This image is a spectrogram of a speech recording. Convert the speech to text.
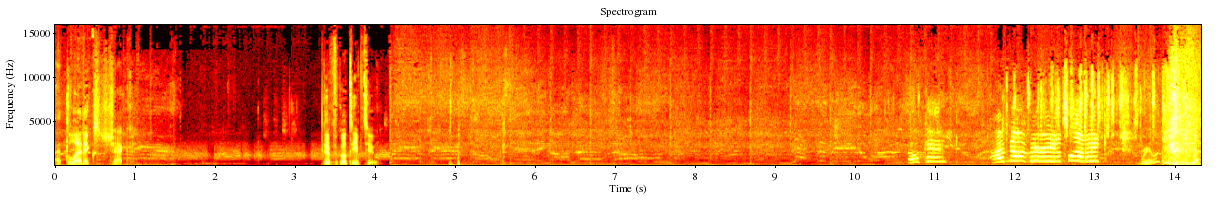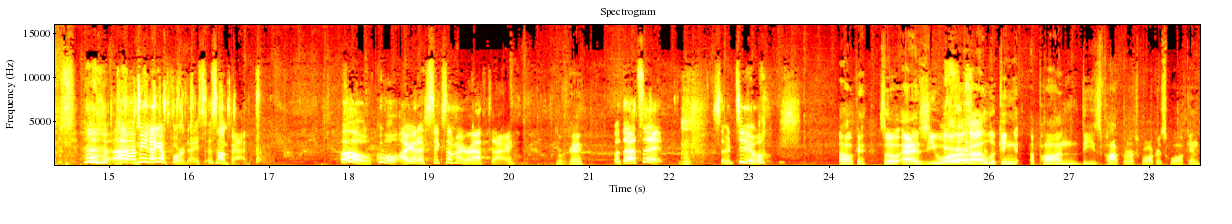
athletics check. Difficulty of two. Okay. I'm not very athletic. Really? I I mean, I got four dice. It's not bad. Oh, cool. I got a six on my wrath die, Okay. but that's it. so two. Oh, okay. So as you are uh, looking upon these poxwalkers walking,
